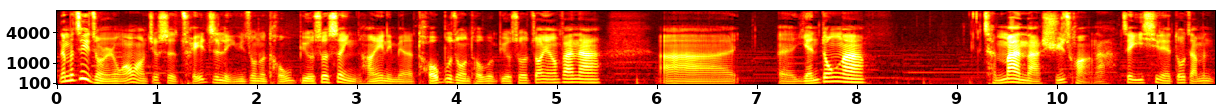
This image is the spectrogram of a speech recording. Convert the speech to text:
那么这种人往往就是垂直领域中的头部，比如说摄影行业里面的头部中的头部，比如说庄杨帆呐啊。呃，严冬啊，陈曼呐，徐闯呐，这一系列都咱们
